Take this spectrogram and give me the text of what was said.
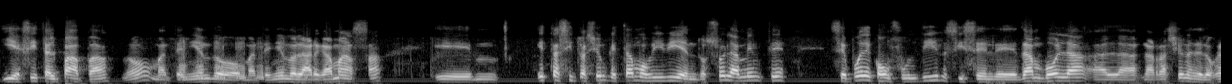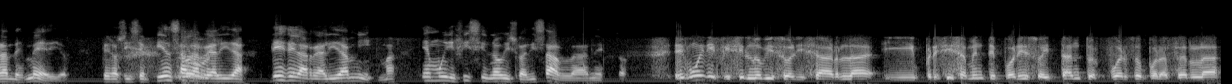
y exista el Papa, ¿no? manteniendo, manteniendo la argamasa, em, esta situación que estamos viviendo solamente se puede confundir si se le dan bola a las narraciones de los grandes medios, pero si se piensa la realidad desde la realidad misma, es muy difícil no visualizarla, Néstor. Es muy difícil no visualizarla y precisamente por eso hay tanto esfuerzo por hacerla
